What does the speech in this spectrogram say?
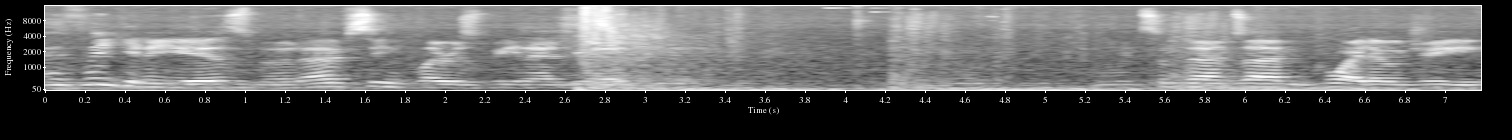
I think he is, but I've seen players be that good. I mean, sometimes I'm quite OG.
